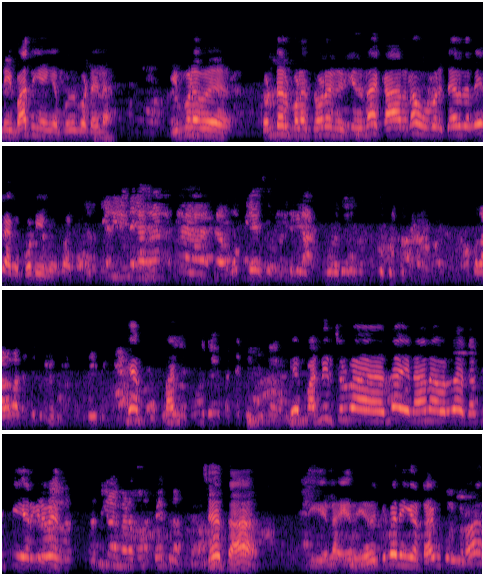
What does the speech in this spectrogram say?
நீங்க பாத்தீங்க இங்க புதுக்கோட்டையில இவ்வளவு தொண்டர் பலத்தோட நிற்கிதுன்னா காரணம் ஒவ்வொரு தேர்தலையும் நாங்க போட்டியை பார்க்கிறோம் பன்னீர்செல்வம் தான் நானும் அவர் தான் சந்திச்சு ஏற்கனவே சேர்த்தா? நீங்க எல்லாம் எது- எதுக்குமே நீங்க டைம் கொடுக்கணும்.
